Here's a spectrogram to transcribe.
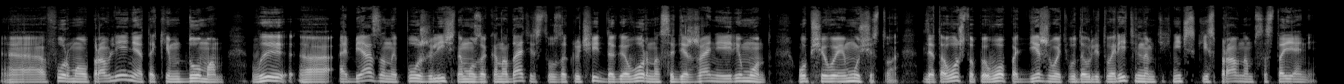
э, форма управления таким домом, вы обязаны по жилищному законодательству заключить договор на содержание и ремонт общего имущества для того, чтобы его поддерживать в удовлетворительном технически исправном состоянии.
